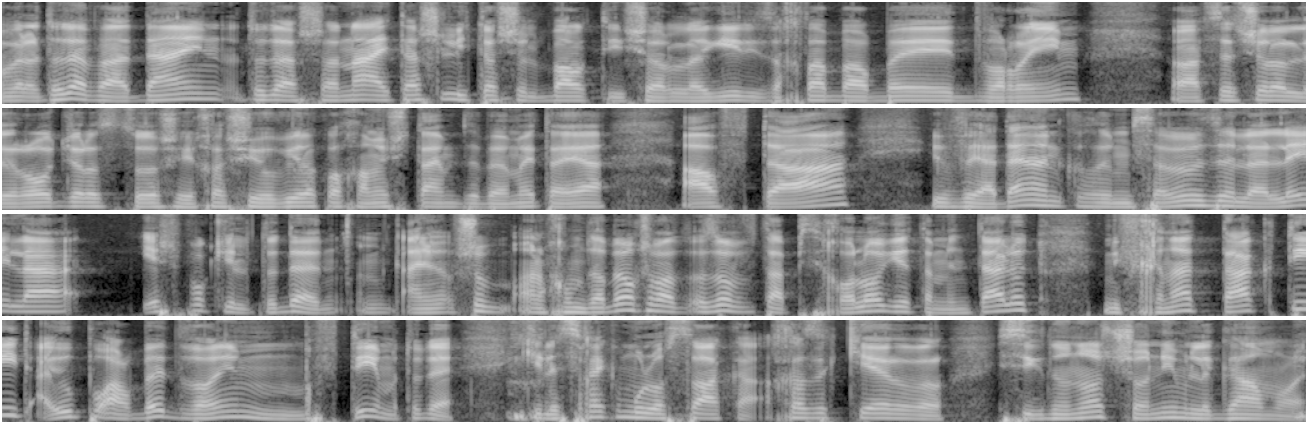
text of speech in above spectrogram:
אבל אתה יודע, ועדיין, אתה יודע, השנה הייתה שליטה של ברטי, אפשר להגיד, היא זכתה בהרבה דברים. ההפסד שלה לרוג'רס, אתה יודע, שהיא הובילה כבר חמש שתיים, זה באמת היה ההפתעה. ועדיין אני מסבב את זה ללילה, יש פה כאילו, אתה יודע, אני, שוב, אנחנו מדברים עכשיו, עזוב את הפסיכולוגיה, את המנטליות, מבחינה טקטית, היו פה הרבה דברים מפתיעים, אתה יודע, כי לשחק מול אוסקה, אחרי זה קרבר, סגנונות שונים לגמרי,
